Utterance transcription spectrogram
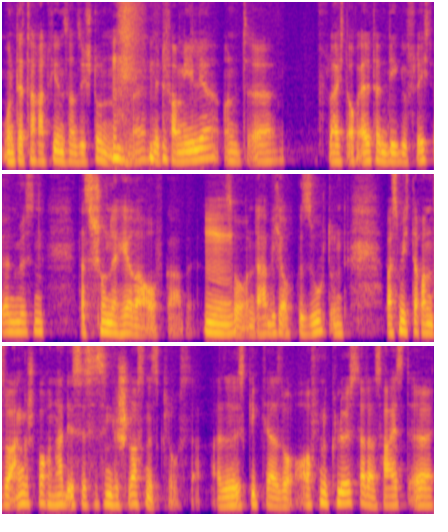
und der Tag hat 24 Stunden ne? mit Familie und äh, vielleicht auch Eltern, die gepflegt werden müssen. Das ist schon eine hehre Aufgabe. So, und da habe ich auch gesucht. Und was mich daran so angesprochen hat, ist, es ist ein geschlossenes Kloster. Also es gibt ja so offene Klöster, das heißt, äh,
